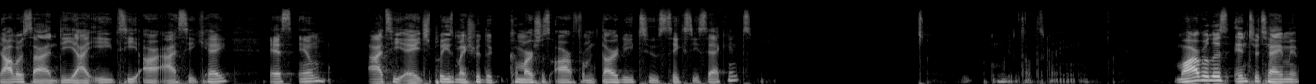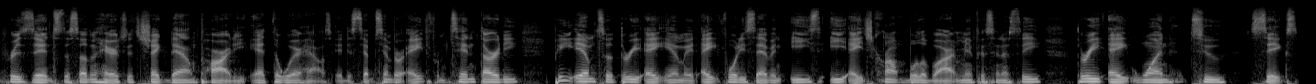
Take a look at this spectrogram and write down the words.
dollar sign D I E T R I C K S M I T H. Please make sure the commercials are from 30 to 60 seconds. Let me get it off the screen. Marvelous Entertainment presents the Southern Heritage Shakedown Party at the warehouse. It is September 8th from 10:30 p.m. to 3 a.m. at 847 East E.H. Crump Boulevard, Memphis, Tennessee, 38126.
